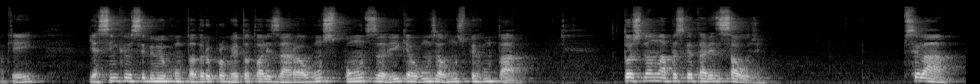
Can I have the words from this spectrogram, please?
ok? E assim que eu receber meu computador, eu prometo atualizar alguns pontos ali que alguns alunos perguntaram. Estou estudando lá para a Secretaria de Saúde. Sei lá,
